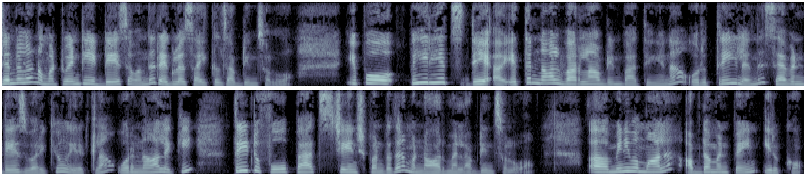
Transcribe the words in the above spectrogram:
ஜென்ரலாக நம்ம டுவெண்ட்டி எயிட் டேஸை வந்து ரெகுலர் சைக்கிள்ஸ் அப்படின்னு சொல்லுவோம். இப்போது பீரியட்ஸ் டே எத்தனை நாள் வரலாம் அப்படின்னு பார்த்தீங்கன்னா ஒரு த்ரீலேருந்து செவன் டேஸ் வரைக்கும் இருக்கலாம். ஒரு நாளைக்கு three to four pads change பண்ணுறதை நம்ம நார்மல் அப்படின்னு சொல்லுவோம். மினிமமான அப்டமன் பெயின் இருக்கும்.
